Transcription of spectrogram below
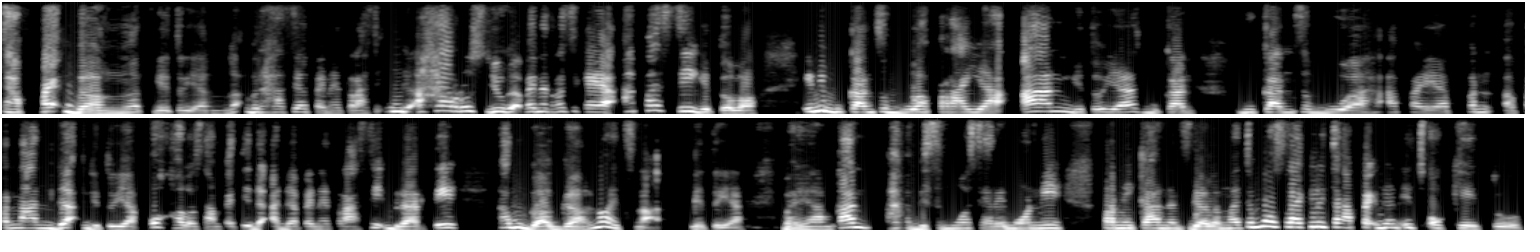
capek banget gitu ya, nggak berhasil penetrasi, nggak harus juga penetrasi kayak apa sih gitu loh. Ini bukan sebuah perayaan gitu ya, bukan bukan sebuah apa ya pen, penanda gitu ya. Oh kalau sampai tidak ada penetrasi berarti kamu gagal. No, it's not. gitu ya. Bayangkan habis semua seremoni pernikahan dan segala macam most likely capek dan it's okay tuh.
